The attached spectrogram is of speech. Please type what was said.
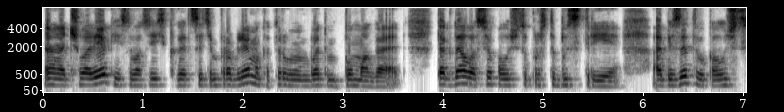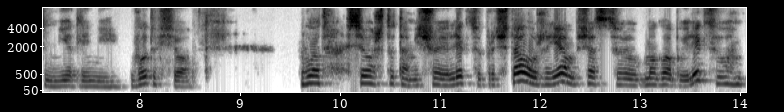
э, человек, если у вас есть какая-то с этим проблема, который вам в этом помогает. Тогда у вас все получится просто быстрее, а без этого получится медленнее. Вот и все. Вот, все, что там еще я лекцию прочитала уже. Я сейчас э, могла бы и лекцию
